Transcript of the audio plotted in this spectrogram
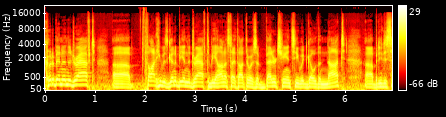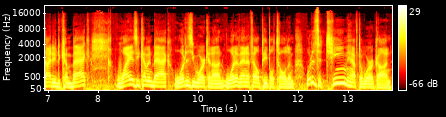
could have been in the draft. Uh, thought he was going to be in the draft. To be honest, I thought there was a better chance he would go than not uh, but he decided to come back. Why is he coming back? What is he working on? What have NFL people told him? What does a team have to work on?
